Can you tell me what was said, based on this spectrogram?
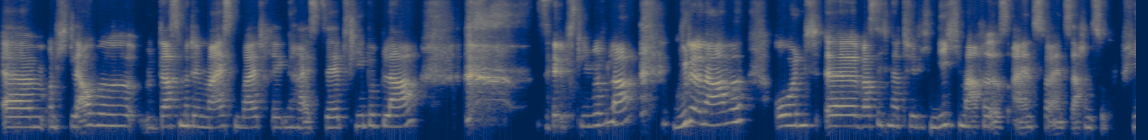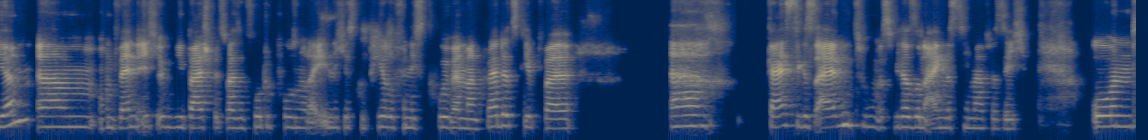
Ähm, und ich glaube, das mit den meisten Beiträgen heißt Selbstliebe bla. Selbstliebe, bla. Guter Name. Und äh, was ich natürlich nicht mache, ist eins zu eins Sachen zu kopieren. Ähm, und wenn ich irgendwie beispielsweise Fotoposen oder ähnliches kopiere, finde ich es cool, wenn man Credits gibt, weil ach, geistiges Eigentum ist wieder so ein eigenes Thema für sich. Und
